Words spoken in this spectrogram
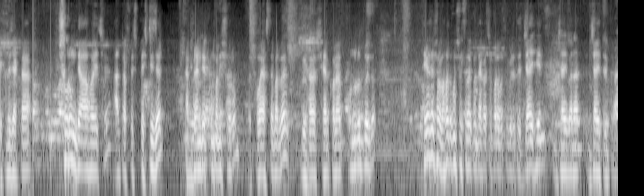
এখানে যে একটা শোরুম দেওয়া হয়েছে আলট্রা প্রেস্টিজের ব্র্যান্ডেড কোম্পানির শোরুম সবাই আসতে পারবে, ভিডিওটা শেয়ার করার অনুরোধ রইল। ঠিক আছে, সবাই ভালো থাকুন, সুস্থ থাকুন, দেখা হচ্ছে পরবর্তী ভিডিওতে। জয় হিন্দ, জয় ভারত, জয় ত্রিপুরা।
